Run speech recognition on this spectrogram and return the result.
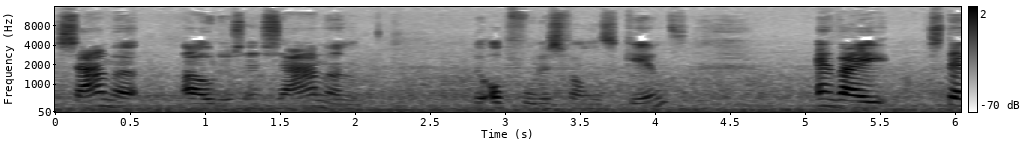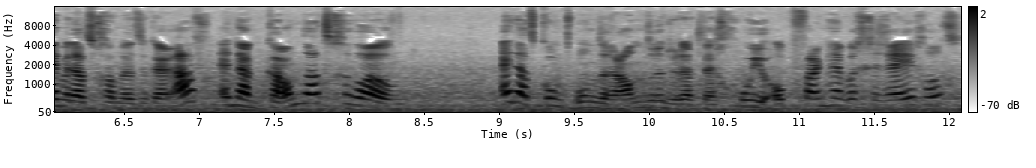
samen ouders en samen de opvoeders van ons kind. En wij stemmen dat gewoon met elkaar af. En dan kan dat gewoon. En dat komt onder andere doordat wij goede opvang hebben geregeld.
